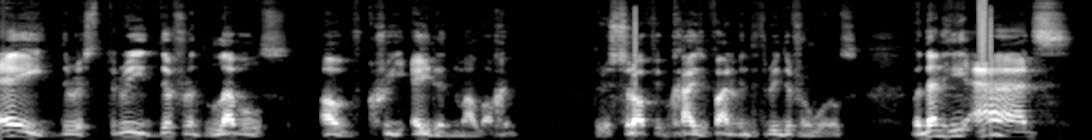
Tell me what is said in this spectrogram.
A, there is three different levels of created malachim. There is Srafim, Chayzifanim in the three different worlds. But then he adds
